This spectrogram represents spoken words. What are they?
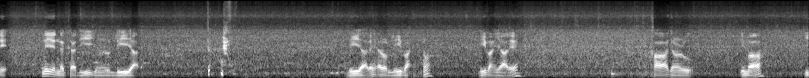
နှစ်နှစ်ရဲ့နှစ်ခက်ဒီကျွန်တော်တို့လေးရတယ်လေးရတယ်အဲ့တော့လေးပိုင်နော် လေးပိုင်ရတယ်ခါကျွန်တော်တို့ဒီမှာဒီ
